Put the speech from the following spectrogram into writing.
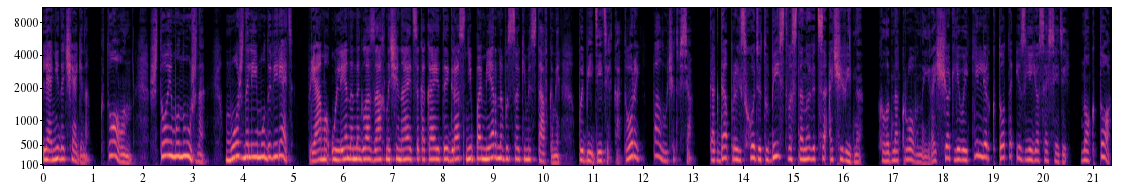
Леонида Чагина. Кто он? Что ему нужно? Можно ли ему доверять? Прямо у Лены на глазах начинается какая-то игра с непомерно высокими ставками, победитель которой получит все. Когда происходит убийство, становится очевидно. Хладнокровный, расчетливый киллер кто-то из ее соседей. Но кто?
